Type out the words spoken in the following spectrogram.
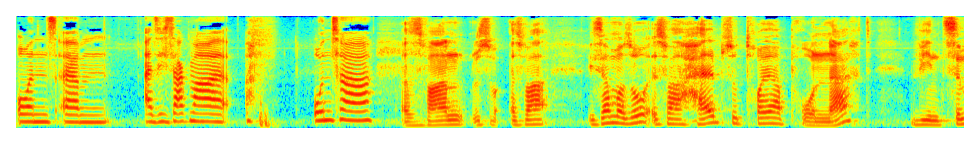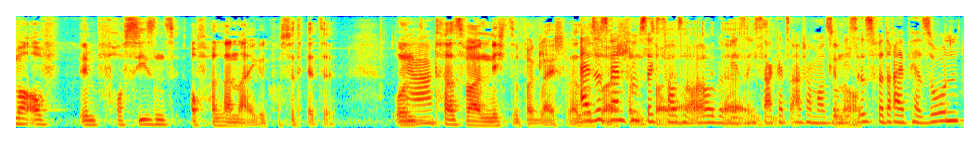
Und ähm, also ich sag mal unter Also es waren, es, es war, ich sag mal so, es war halb so teuer pro Nacht, wie ein Zimmer auf im Four Seasons auf Halanai gekostet hätte. Und Ja. das war nicht zu vergleichen. Also es war wären schon 5.000, 6.000 teuer. Euro gewesen. Ja, Ich sag jetzt einfach mal so, wie genau. es ist. Für drei Personen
